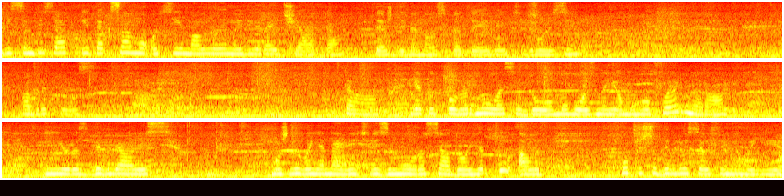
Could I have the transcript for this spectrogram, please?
80 і так само оці малинові райчата. Теж 99, друзі. Абрикос. Так, я тут повернулася до мого знайомого фермера і роздивляюсь. Можливо, я навіть візьму розсаду огірків, але поки що дивлюся, ось у нього є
